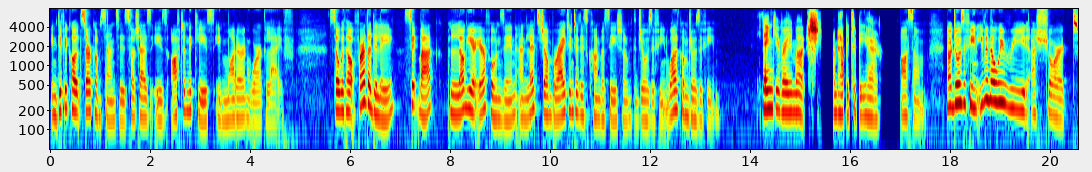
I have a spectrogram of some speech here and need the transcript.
in difficult circumstances, such as is often the case in modern work life. So, without further delay, sit back, plug your earphones in, and let's jump right into this conversation with Josefine. Welcome, Josefine. Thank you very much. I'm happy to be here. Awesome. Now, Josefine, even though we read a short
